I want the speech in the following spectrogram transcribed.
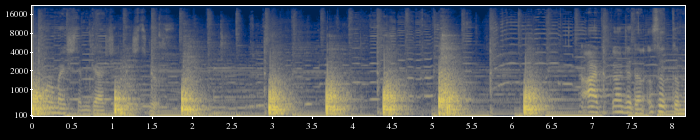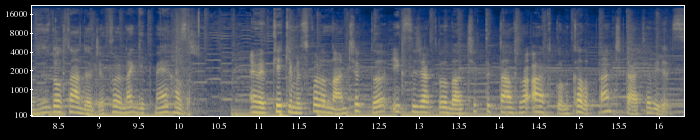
vurma işlemi gerçekleştiriyoruz. Artık önceden ısıttığımız 190 derece fırına gitmeye hazır. Evet kekimiz fırından çıktı. İlk sıcaklığı da çıktıktan sonra artık onu kalıptan çıkartabiliriz.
